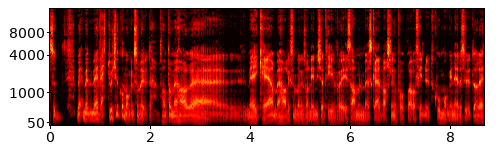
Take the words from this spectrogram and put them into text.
så, vi, vi, vet jo ikke hvor mange som er ute. Sant? Og vi har eh, med i CARE vi har liksom noen sånne initiativ sammen med skredvarslinger for å prøve å finne ut hvor mange er det som er ute. og det,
